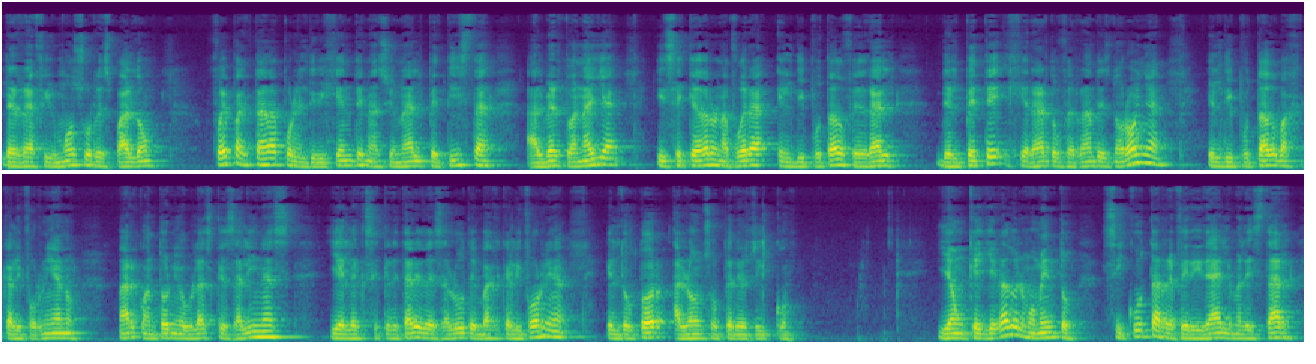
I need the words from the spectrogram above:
le reafirmó su respaldo, fue pactada por el dirigente nacional petista Alberto Anaya y se quedaron afuera el diputado federal del PT Gerardo Fernández Noroña, el diputado baja californiano Marco Antonio Blasquez Salinas y el exsecretario de Salud en Baja California, el doctor Alonso Pérez Rico. Y aunque llegado el momento, Cicuta referirá el malestar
